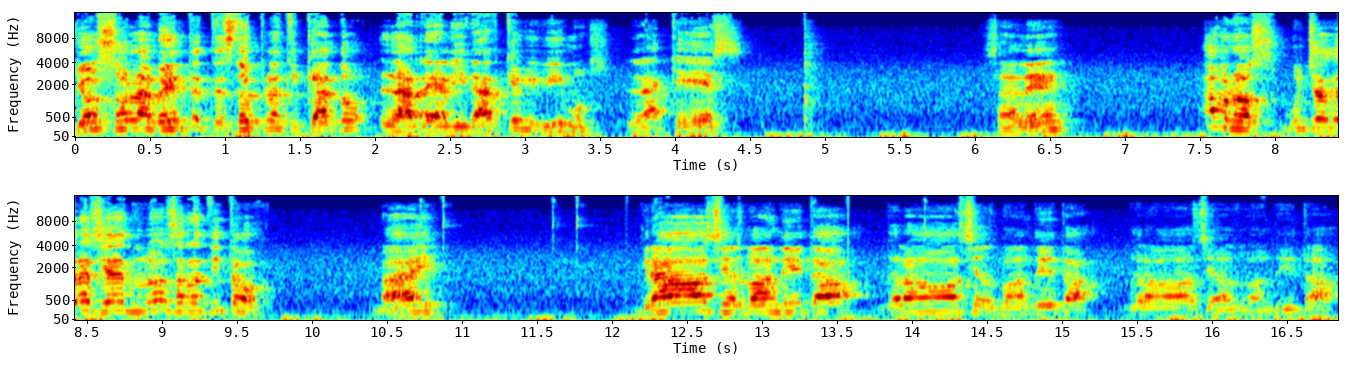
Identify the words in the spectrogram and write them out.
Yo solamente te estoy platicando la realidad que vivimos, la que es. ¿Sale? Vámonos. Muchas gracias. Nos vemos al ratito. Bye. Gracias, bandita. Gracias, bandita. Gracias, bandita.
